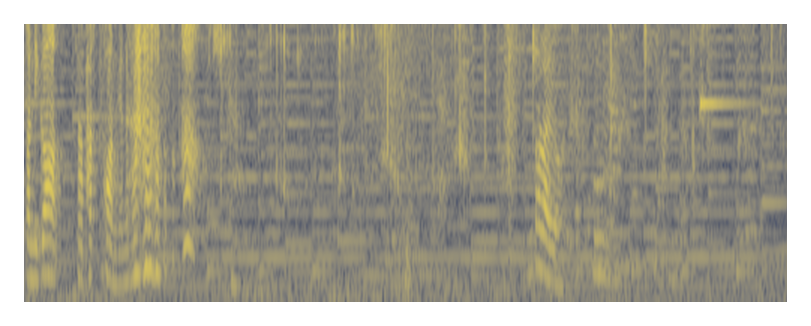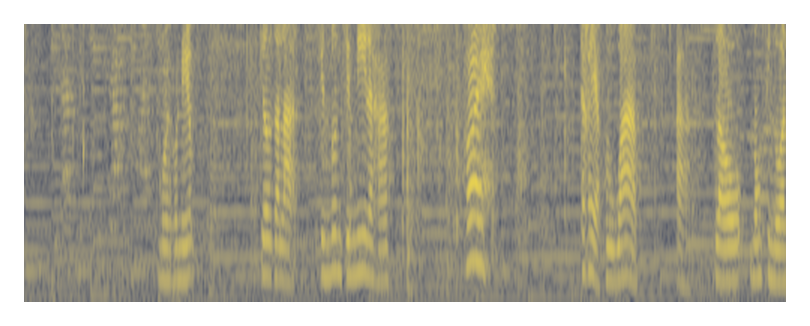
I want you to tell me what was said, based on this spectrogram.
ตอนนี้ก็มาพักผ่อนกันนะคะก็อร่อยอยู่อืม มวยวันนี้เที่ยวตลาดกินนู่นกินนี่นะคะเฮ้ยถ้าใครอยากรู้ว่า อะแล้วน้องสินวล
